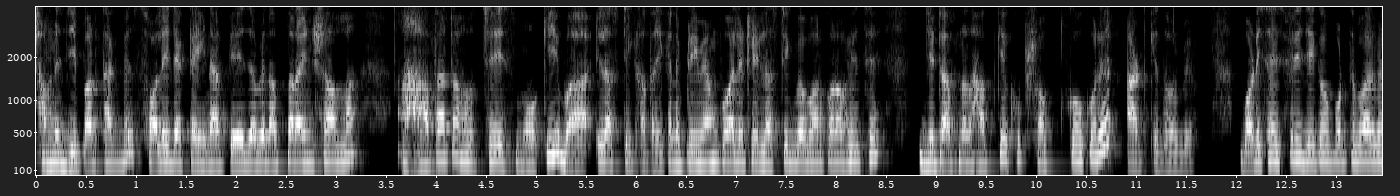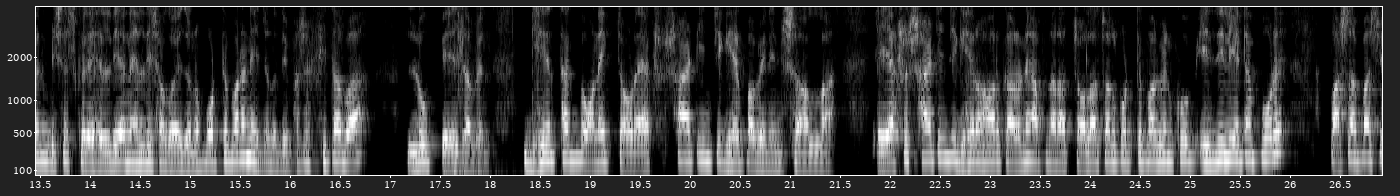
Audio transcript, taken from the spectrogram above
সামনে জিপার থাকবে সলিড একটা ইনার পেয়ে যাবেন আপনারা ইনশাল্লাহ হাতাটা হচ্ছে স্মোকি বা ইলাস্টিক হাতা। এখানে প্রিমিয়াম কোয়ালিটির ইলাস্টিক ব্যবহার করা হয়েছে, যেটা আপনার হাতকে খুব শক্ত করে আটকে ধরবে। বডি সাইজ ফ্রি যে কেউ পড়তে পারবেন, বিশেষ করে হেলদি অ্যান্ড হেলদি সকলের জন্য পড়তে পারেন। এই জন্য দুই পাশে ফিতা বা লুপ পেয়ে যাবেন। ঘের থাকবে অনেক চওড়া, একশো ষাট ইঞ্চি ঘের পাবেন ইনশাআল্লাহ। এই একশো ষাট ইঞ্চি ঘের হওয়ার কারণে আপনারা চলাচল করতে পারবেন খুব ইজিলি এটা পরে। পাশাপাশি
